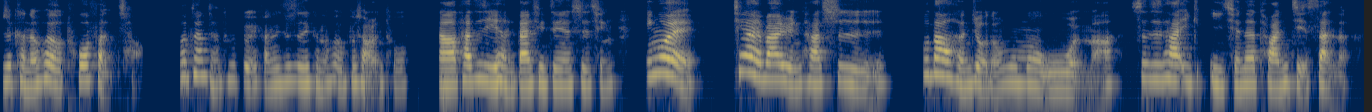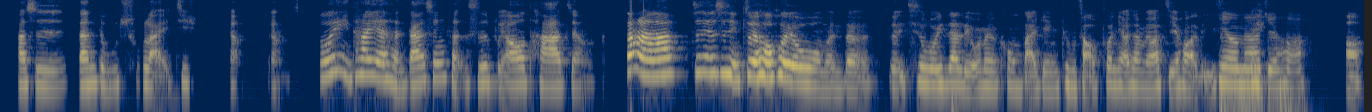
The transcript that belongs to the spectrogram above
就是可能会有脱粉潮，那这样讲对不对？反正就是可能会有不少人脱，然后他自己也很担心这件事情，因为七濑八云他是出道很久都默默无闻嘛，甚至他以以前的团解散了，他是单独出来继续这样这样子，所以他也很担心粉丝不要他这样。当然啦，这件事情最后会有我们的对，其实我一直在留那个空白给你吐槽，不过你好像没有接话的意思，没有没有接话。好，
